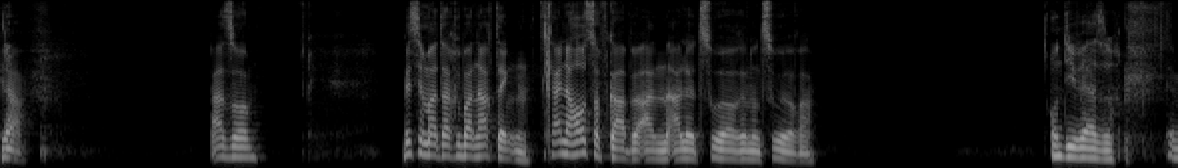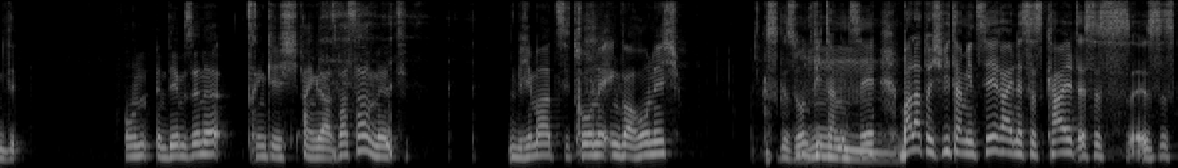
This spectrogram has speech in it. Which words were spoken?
Ja. Also, bisschen mal darüber nachdenken. Kleine Hausaufgabe an alle Zuhörerinnen und Zuhörer. Und diverse. Und in dem Sinne trinke ich ein Glas Wasser mit wie immer Zitrone, Ingwer, Honig. Ist gesund, Vitamin C. Ballert euch Vitamin C rein, es ist kalt, es ist, es ist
